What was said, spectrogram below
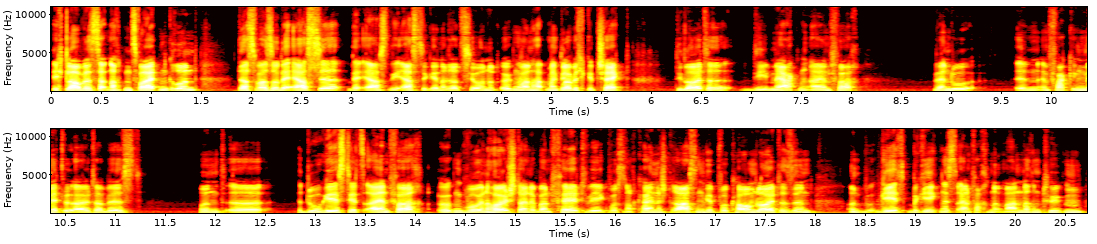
ich glaube, es hat noch einen zweiten Grund. Das war so der erste, der erste, die erste Generation und irgendwann hat man, glaube ich, gecheckt, die Leute, die merken einfach, wenn du in, im fucking Mittelalter bist und äh, du gehst jetzt einfach irgendwo in Holstein über einen Feldweg, wo es noch keine Straßen gibt, wo kaum Leute sind und gehst, begegnest einfach einem anderen Typen,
